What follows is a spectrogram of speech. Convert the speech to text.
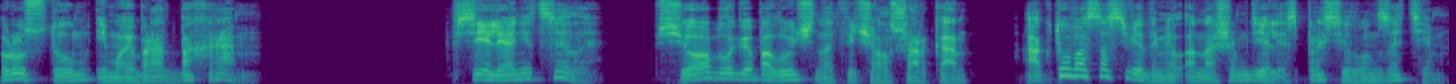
Рустум и мой брат Бахрам?» Все ли они целы? Все благополучно, отвечал Шаркан. А кто вас осведомил о нашем деле? спросил он затем.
